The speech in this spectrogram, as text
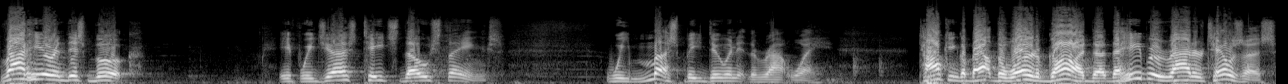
right here in this book. If we just teach those things, we must be doing it the right way. Talking about the Word of God, the, the Hebrew writer tells us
